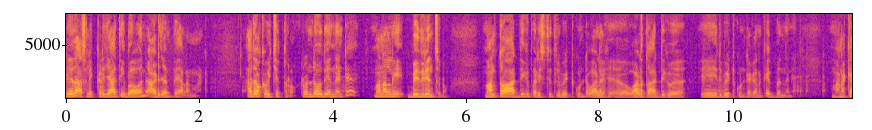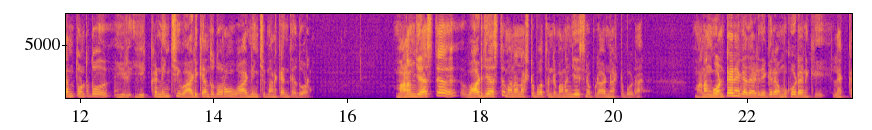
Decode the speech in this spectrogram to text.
లేదా అసలు ఇక్కడ జాతీయ భావాన్ని ఆడి చంపేయాలన్నమాట. అదొక విచిత్రం. రెండవది ఏంటంటే మనల్ని బెదిరించడం. మనతో ఆర్థిక పరిస్థితులు పెట్టుకుంటే వాళ్ళకి వాళ్ళతో ఆర్థిక ఇది పెట్టుకుంటే కనుక ఇబ్బంది అని మనకెంత ఉంటుందో ఈ- ఇక్కడి నుంచి వాడికి ఎంత దూరం వాడి నుంచి మనకెంతే దూరం. మనం చేస్తే వాడు చేస్తే మనం నష్టపోతుంటే మనం చేసినప్పుడు ఆడు నష్టపోడా? మనం కొంటేనే కదా ఆడి దగ్గర అమ్ముకోవడానికి లెక్క.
